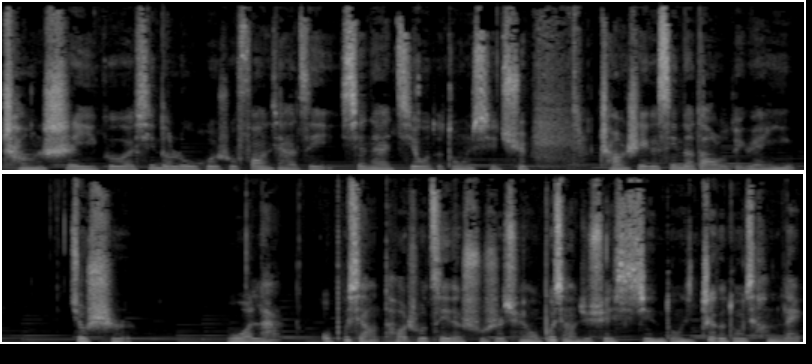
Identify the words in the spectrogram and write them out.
尝试一个新的路，或者说放下自己现在既有的东西去尝试一个新的道路的原因，就是我懒。我不想逃出自己的舒适圈，我不想去学习新的东西，这个东西很累，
